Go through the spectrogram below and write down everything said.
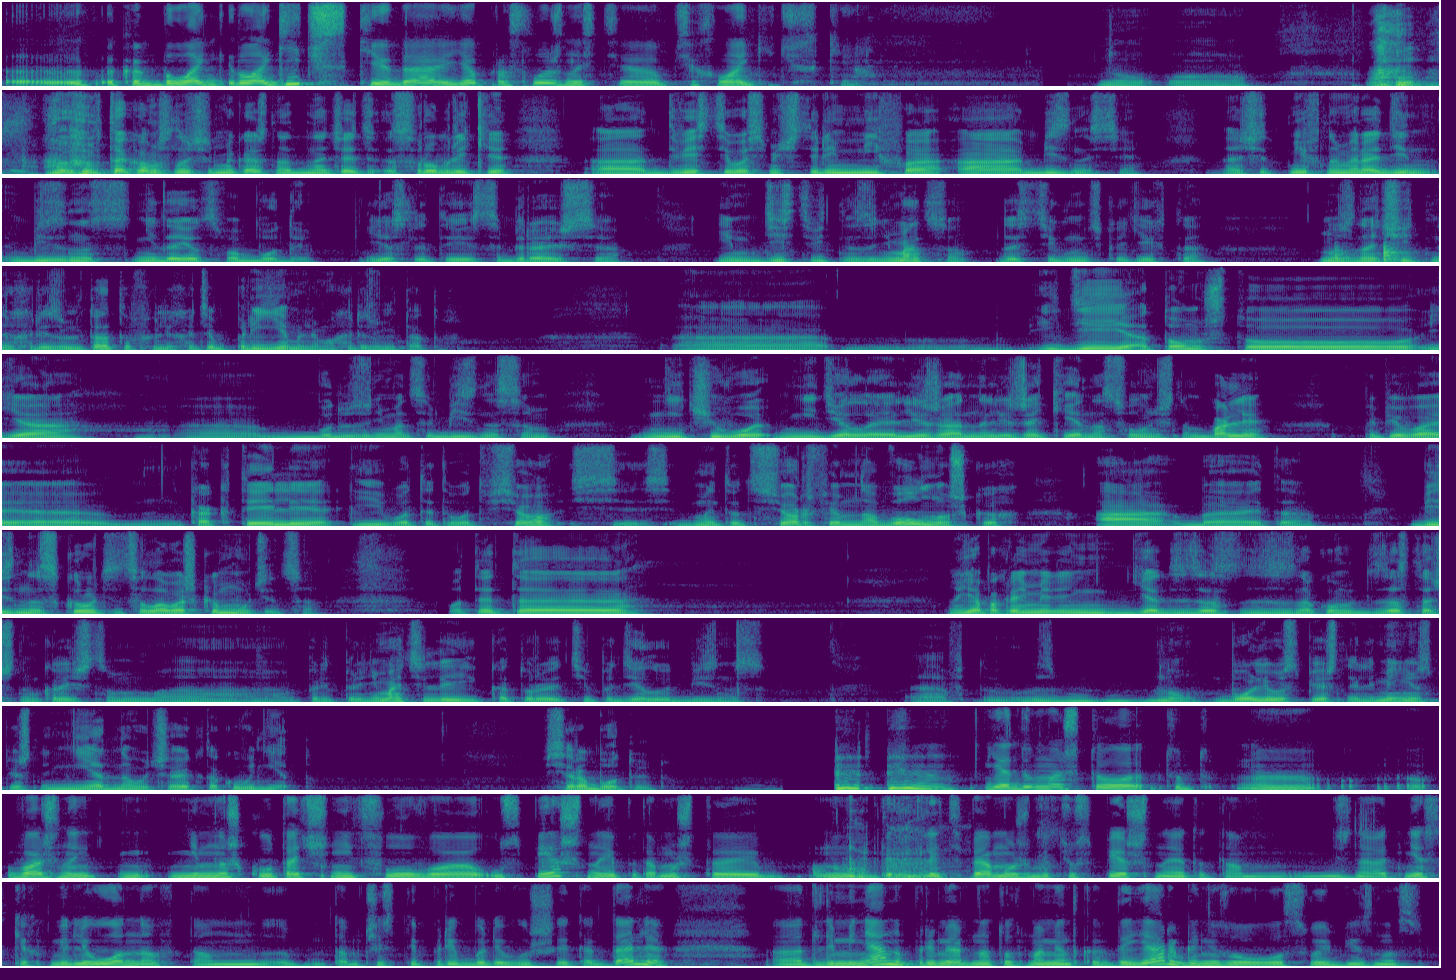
как бы логические, да, а я про сложности психологические. Ну, а, В таком случае, мне кажется, надо начать с рубрики 284 а, мифа о бизнесе. Значит, миф номер один. Бизнес не дает свободы. Если ты собираешься им действительно заниматься, достигнуть каких-то ну, значительных результатов или хотя бы приемлемых результатов. А, идея о том, что я а, буду заниматься бизнесом, ничего не делая, лежа на лежаке на солнечном бале – попивая коктейли и вот это вот все. Мы тут серфим на волнушках, а это бизнес крутится, лавашка мутится. Вот это... Ну, я, по крайней мере, я знаком с достаточным количеством э, предпринимателей, которые, типа, делают бизнес. Э, ну, более успешно или менее успешно. Ни одного человека такого нет. Все работают. Я думаю, что тут э, важно немножко уточнить слово «успешный», потому что ну, для, тебя, может быть, успешно это там, не знаю, от нескольких миллионов, там, там чистой прибыли выше и так далее. А для меня, например, на тот момент, когда я организовывала свой бизнес,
